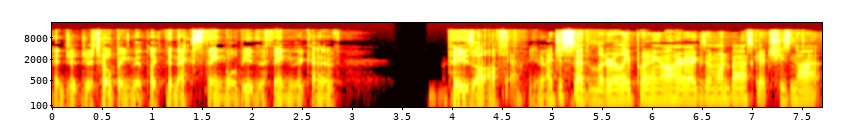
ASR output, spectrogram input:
and ju- just hoping that like the next thing will be the thing that kind of pays off. Yeah. you know. I just said literally putting all her eggs in one basket. She's not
